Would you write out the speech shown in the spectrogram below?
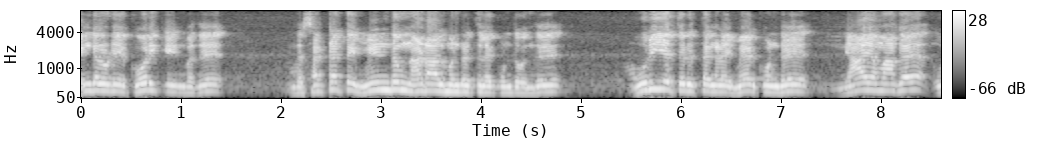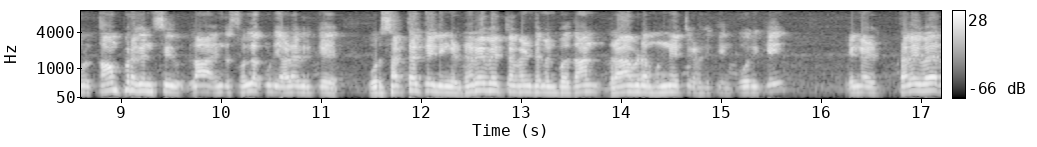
எங்களுடைய கோரிக்கை என்பது இந்த சட்டத்தை மீண்டும் நாடாளுமன்றத்தில் கொண்டு வந்து உரிய திருத்தங்களை மேற்கொண்டு நியாயமாக ஒரு காம்ப்ரஹென்சிவ் லா என்று சொல்லக்கூடிய அளவிற்கு ஒரு சட்டத்தை நீங்கள் நிறைவேற்ற வேண்டும் என்பதுதான் திராவிட முன்னேற்ற கழகத்தின் கோரிக்கை. எங்கள் தலைவர்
